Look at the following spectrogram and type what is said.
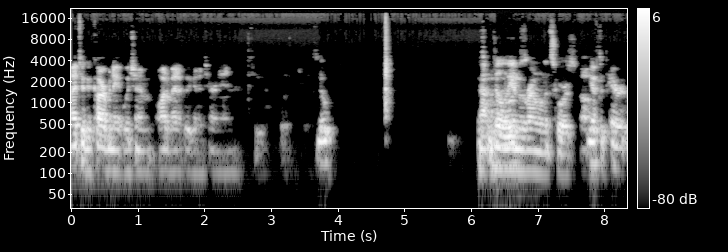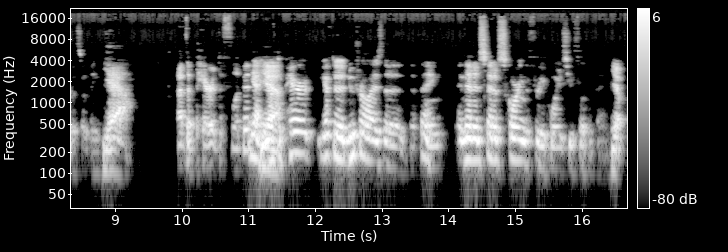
I took a carbonate, which I'm automatically going to turn in. Nope. Not until the end of the round when it scores. Oh. You have to pair it with something. Yeah. I have to pair it to flip it. Yeah, you Yeah. have to pair it. You have to neutralize the, the thing, and then instead of scoring the three points, you flip the thing. Yep.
